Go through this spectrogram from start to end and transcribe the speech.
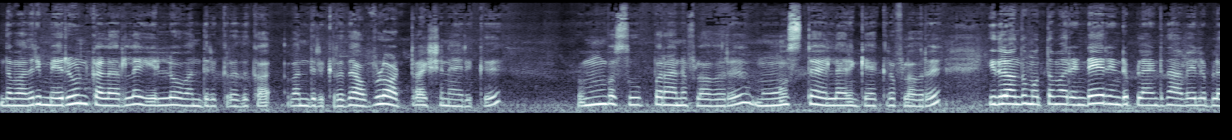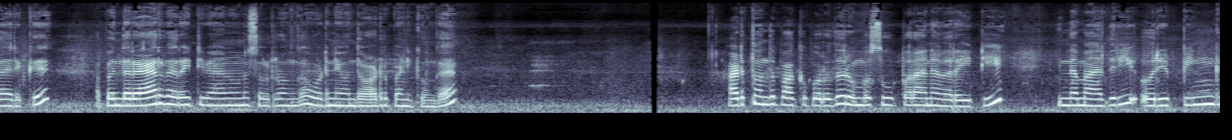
இந்த மாதிரி மெரூன் கலரில் எல்லோ வந்திருக்கிறது க வந்திருக்கிறது. அவ்வளோ அட்ராக்ஷனாக இருக்குது ரொம்ப சூப்பரான ஃப்ளவரு மோஸ்ட்டாக எல்லோரும் கேட்குற ஃப்ளவரு இதில் வந்து மொத்தமாக ரெண்டே ரெண்டு பிளான்ட் தான் அவைலபிளாக இருக்குது அப்போ இந்த ரேர் வெரைட்டி வேணும்னு சொல்கிறவங்க உடனே வந்து ஆர்டர் பண்ணிக்கோங்க. அடுத்து வந்து பார்க்க போகிறது ரொம்ப சூப்பரான வெரைட்டி இந்த மாதிரி ஒரு பிங்க்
